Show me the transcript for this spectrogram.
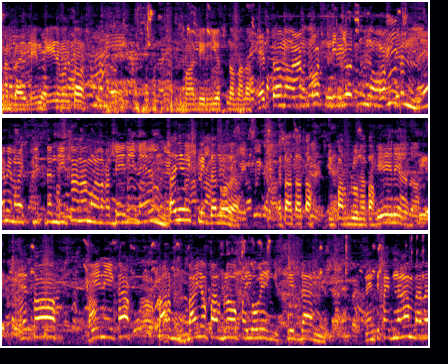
naman tayo. 10K naman to. Mga dilute na pala. Ito mga boss, dilute. Austin. Ayan, may mga split dan dito, no? mga naka-daily na yan. Saan yung split dan mo na? Ito, ito, ito. Yung par blue na to. Yan yan. Ito, DNA Cup, par, Bio Pablo Payuwing, split done. 25 na lang para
